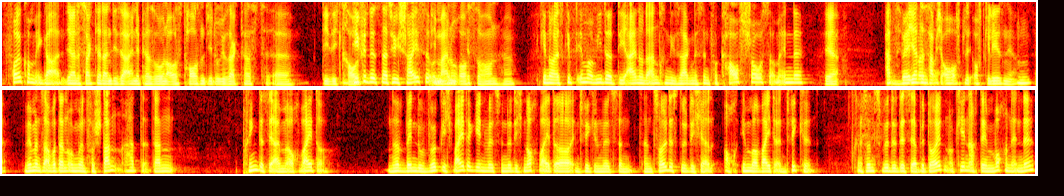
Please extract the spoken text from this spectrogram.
vollkommen egal. Ja, das sagt ja dann diese eine Person aus 1000, die du gesagt hast, äh, die sich traut. Die findet es natürlich scheiße. Die und, Meinung rauszuhauen. Ja. Genau, es gibt immer wieder die ein oder anderen, die sagen, das sind Verkaufsshows am Ende. Ja. Hat's, ja, das habe ich auch oft, oft gelesen, ja. Mhm. ja. Wenn man es aber dann irgendwann verstanden hat, dann bringt es ja einem auch weiter. Ne, wenn du wirklich weitergehen willst, wenn du dich noch weiterentwickeln willst, dann, dann solltest du dich ja auch immer weiterentwickeln. Weil sonst würde das ja bedeuten, okay, nach dem Wochenende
